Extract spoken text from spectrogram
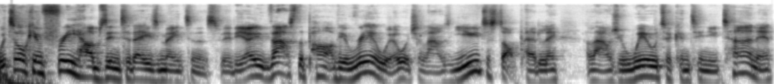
We're talking free hubs in today's maintenance video. That's the part of your rear wheel which allows you to stop pedaling, allows your wheel to continue turning,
